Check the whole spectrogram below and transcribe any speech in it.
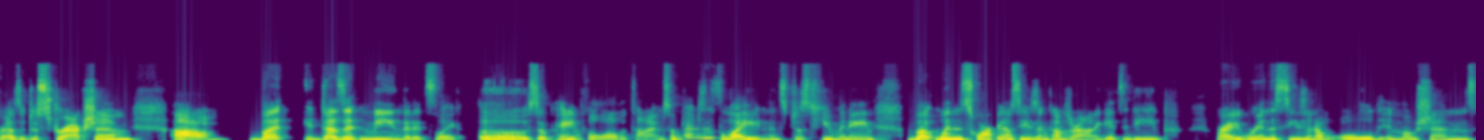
as a distraction. Um, but it doesn't mean that it's like oh so painful all the time. Sometimes it's light and it's just humaning but when scorpio season comes around it gets deep right? We're in the season of old emotions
